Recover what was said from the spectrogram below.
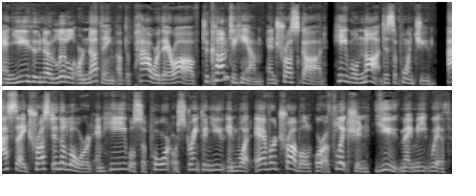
and you who know little or nothing of the power thereof, to come to him and trust God. He will not disappoint you. I say, trust in the Lord, and he will support or strengthen you in whatever trouble or affliction you may meet with.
